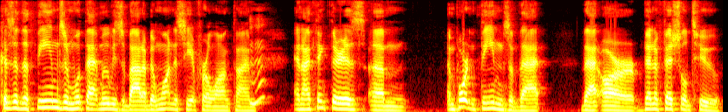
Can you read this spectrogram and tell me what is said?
because of the themes and what that movie's about. I've been wanting to see it for a long time. And i think there is um important themes of that that are beneficial to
